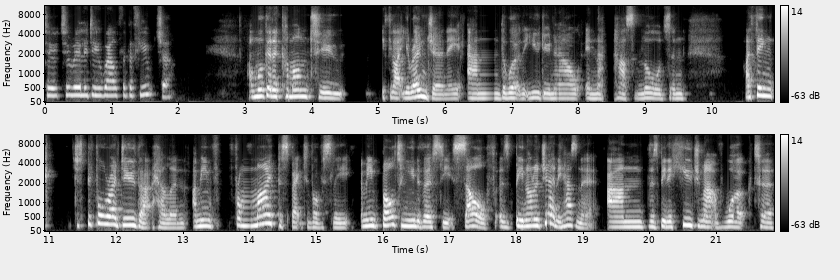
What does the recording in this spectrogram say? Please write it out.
to to really do well for the future. And we're going to come on to, if you like, your own journey and the work that you do now in the House of Lords. And I think just before I do that, Helen, I mean, from my perspective, obviously, I mean, Bolton University itself has been on a journey, hasn't it? And there's been a huge amount of work to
